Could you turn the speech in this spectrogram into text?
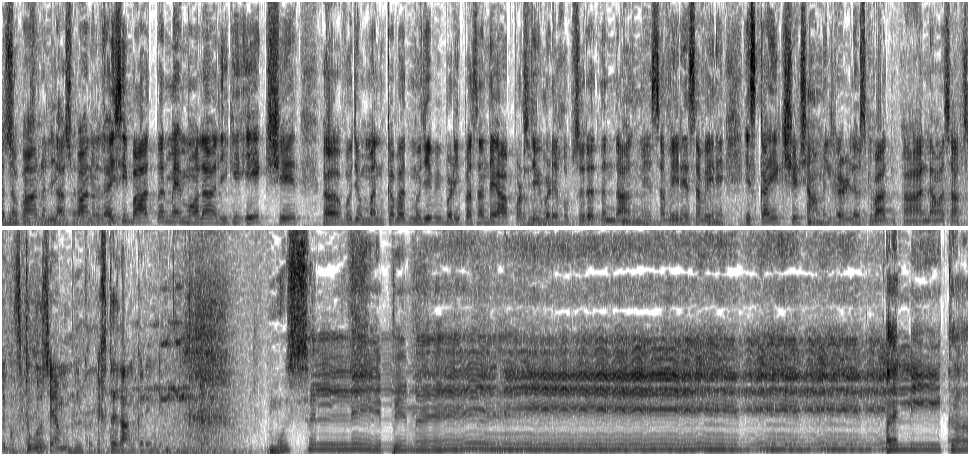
कदम इसी बात पर मैं मौला अली की एक शेर वो जो मनकबत मुझे भी बड़ी पसंद है आप पढ़ते भी बड़े खूबसूरत अंदाज में सवेरे सवेरे। इसका एक शेर शामिल कर लें उसके बाद अल्लामा साहब से गुफ्तगू से हम इख्तिताम करेंगे। मुसल्ले पे मैंने अली का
